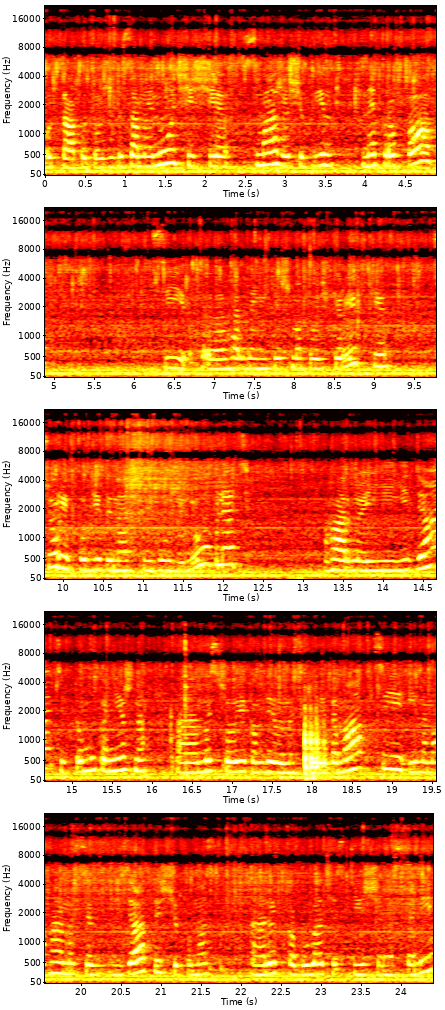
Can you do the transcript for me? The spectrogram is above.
отак от вже до самої ночі ще смажу, щоб він не пропав. Ці е, гарненькі шматочки рибки. Цю рибку діти наші дуже люблять, гарно її їдять. Тому, звісно, е, ми з чоловіком дивимося, коли там акції, і намагаємося взяти, щоб у нас е, рибка була частіше на столі.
